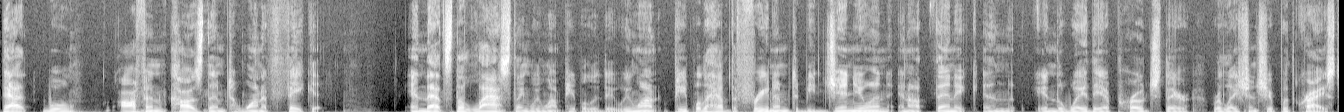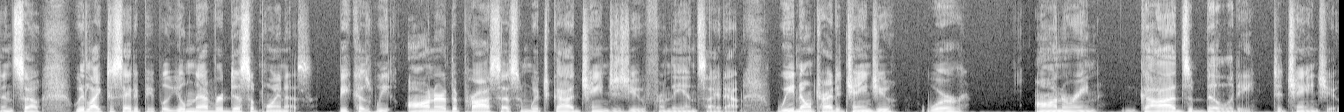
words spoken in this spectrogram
that will often cause them to want to fake it. And that's the last thing we want people to do. We want people to have the freedom to be genuine and authentic in in the way they approach their relationship with Christ. And so we'd like to say to people, you'll never disappoint us because we honor the process in which God changes you from the inside out. We don't try to change you. We're honoring God's ability to change you.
